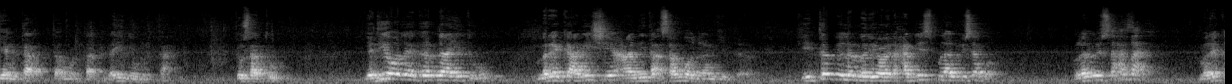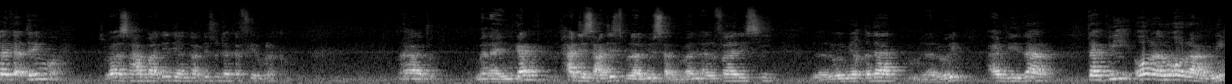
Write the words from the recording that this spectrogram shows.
yang tak tak murtad, lainnya murtad. Itu satu. Jadi oleh kerana itu Mereka ni syiah ni tak sama dengan kita Kita bila meriwayat hadis melalui siapa? Melalui sahabat. Mereka tak terima. Sebab sahabat dia dianggap dia sudah kafir belakang. Ha, tu. Melainkan hadis-hadis melalui Salman Al-Farisi, melalui Miqdad, melalui Abi Dhar. Tapi orang-orang ni,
